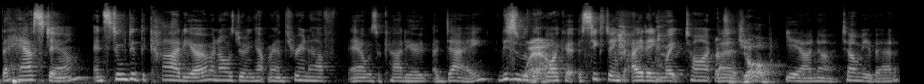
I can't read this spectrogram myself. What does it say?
the house down and still did the cardio, and I was doing up around three and a half hours of cardio a day. This was Wow. like a, a 16 to 18 week time. That's a uh, job. Yeah, I know. Tell me about it.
